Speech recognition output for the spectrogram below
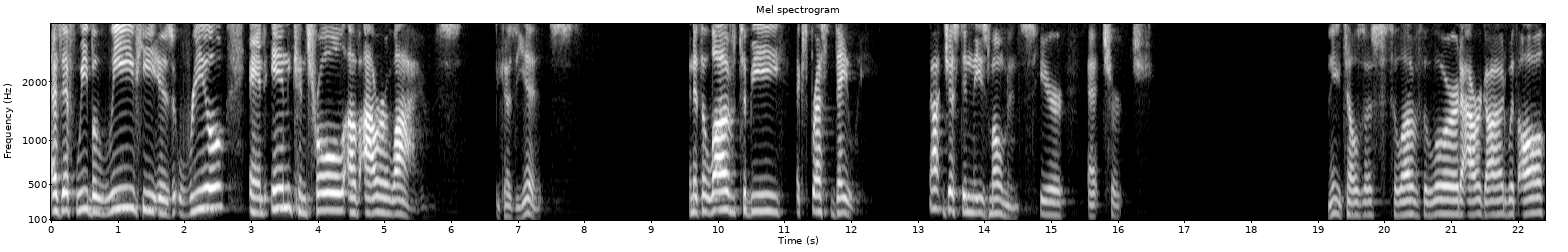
as if we believe he is real and in control of our lives, because he is. And it's a love to be expressed daily, not just in these moments here at church. And he tells us to love the Lord our God with all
